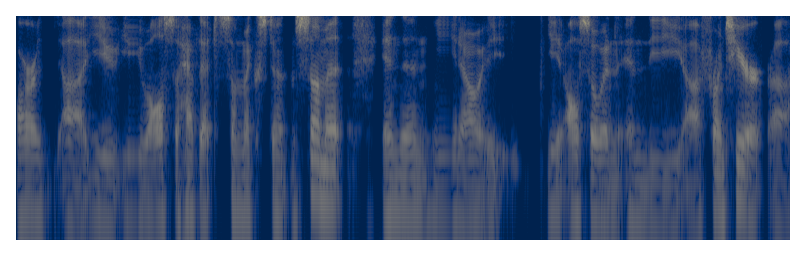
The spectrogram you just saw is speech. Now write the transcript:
or uh, you, you also have that to some extent in Summit. And then, you know, also in, in the uh, Frontier uh,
